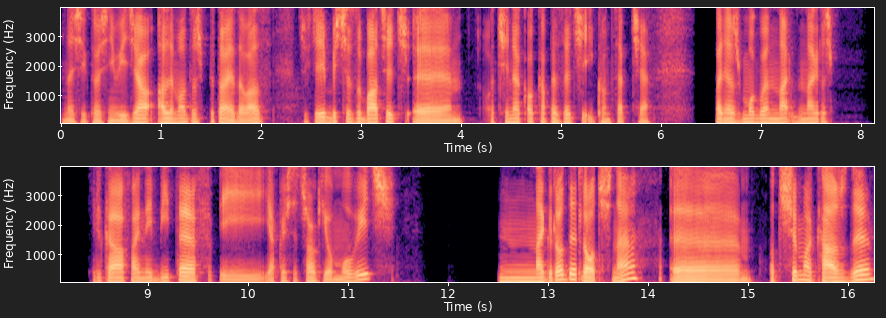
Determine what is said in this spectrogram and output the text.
jeśli ktoś nie widział, ale mam też pytanie do was. Czy chcielibyście zobaczyć odcinek o KPZ i koncepcie? Ponieważ mogłem na- nagrać kilka fajnych bitew i jakoś te czołgi omówić. Nagrody roczne otrzyma każdy,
